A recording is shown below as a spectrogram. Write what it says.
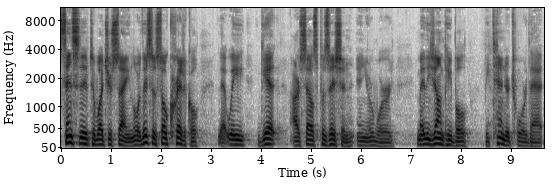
sensitive to what you're saying. Lord, this is so critical that we get ourselves positioned in your word. May these young people be tender toward that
